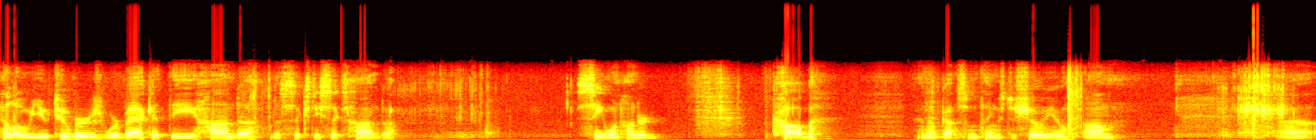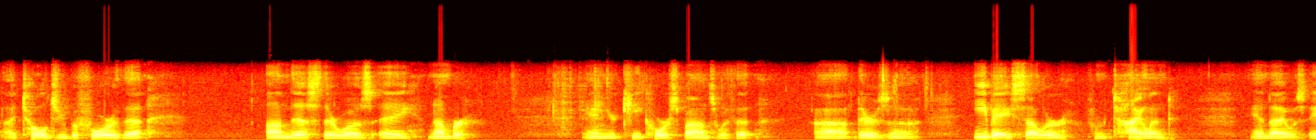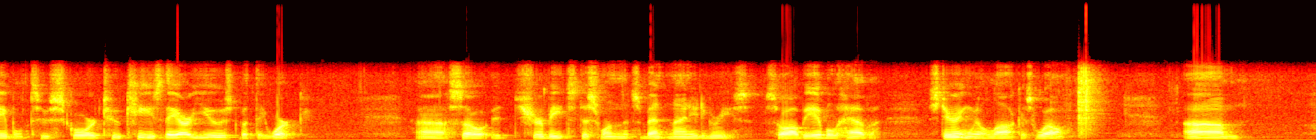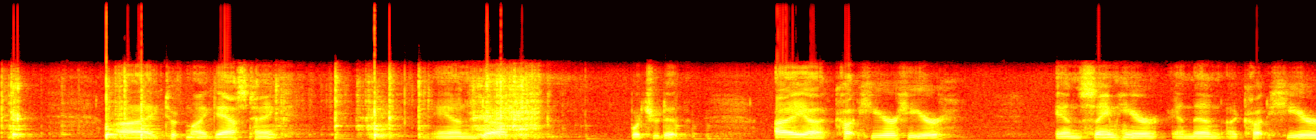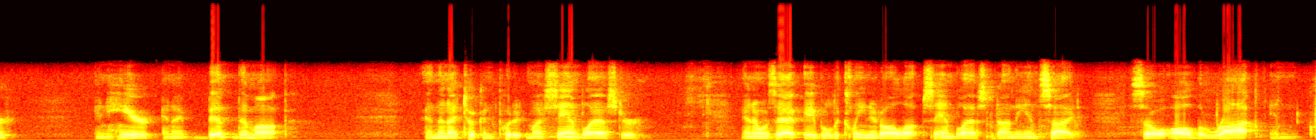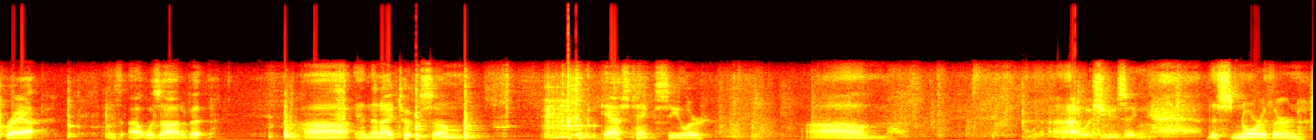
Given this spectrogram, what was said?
Hello YouTubers, we're back at the Honda, the 66 Honda C100 Cub and I've got some things to show you. Um, uh, I told you before that on this there was a number and your key corresponds with it. Uh, there's a eBay seller from Thailand and I was able to score two keys. They are used but they work. Uh, so it sure beats this one that's bent 90 degrees. So I'll be able to have a steering wheel lock as well. Um, I took my gas tank and uh, butchered it. I uh, cut here, here, and same here, and then I cut here and here, and I bent them up, and then I took and put it in my sandblaster and I was able to clean it all up sandblasted on the inside. So all the rot and crap is out, was out of it. Uh, and then I took some gas tank sealer. Um, I was using this northern.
